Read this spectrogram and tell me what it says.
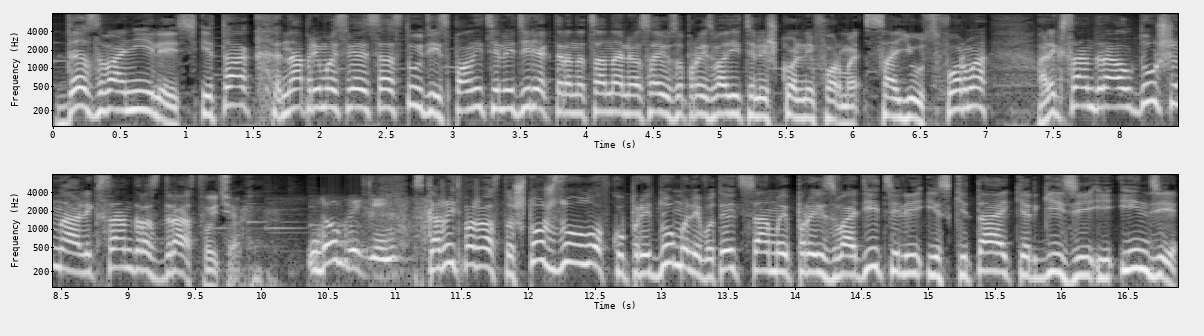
Дозвонились. Итак, на прямой связи со студией исполнительный директор Национального союза производителей школьной формы «Союз форма» Александра Алдушина. Александра, здравствуйте. Добрый день. Скажите, пожалуйста, что же за уловку придумали вот эти самые производители из Китая, Киргизии и Индии,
